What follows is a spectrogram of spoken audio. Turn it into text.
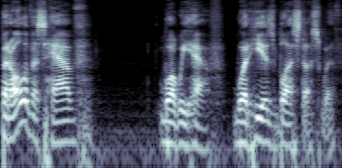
but all of us have what we have, what He has blessed us with.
